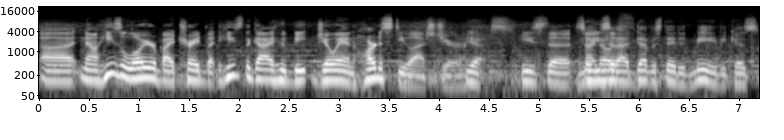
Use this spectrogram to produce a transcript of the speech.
uh, now he's a lawyer by trade, but he's the guy who beat Jo Ann Hardesty last year. Yes. He's the And so I know that devastated me because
